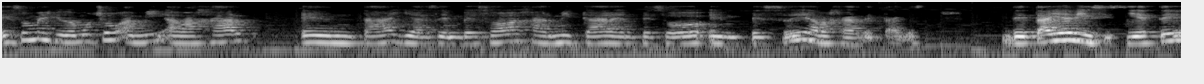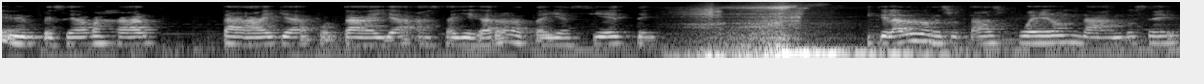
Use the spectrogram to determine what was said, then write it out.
eso me ayudó mucho a mí a bajar en tallas, empezó a bajar mi cara, empezó, empecé a bajar de tallas. De talla 17 empecé a bajar talla por talla hasta llegar a la talla 7. Y claro, los resultados fueron dándose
